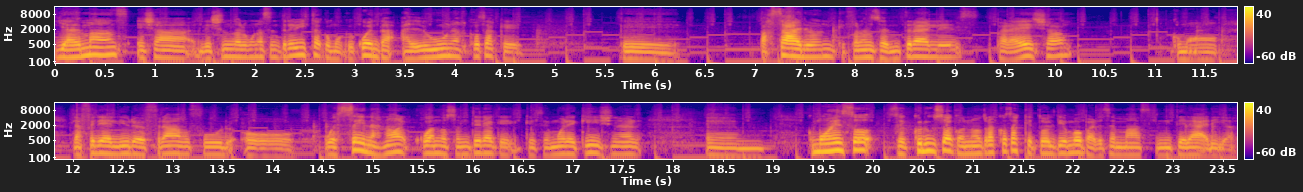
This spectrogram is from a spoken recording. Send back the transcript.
y además, ella leyendo algunas entrevistas, como que cuenta algunas cosas que que pasaron, que fueron centrales para ella, como la Feria del Libro de Frankfurt o, escenas, ¿no? Cuando se entera que, se muere Kirchner. Em, como eso se cruza con otras cosas que todo el tiempo parecen más literarias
